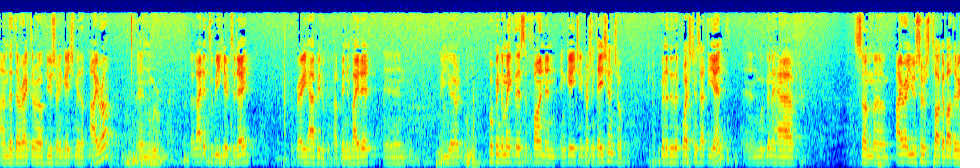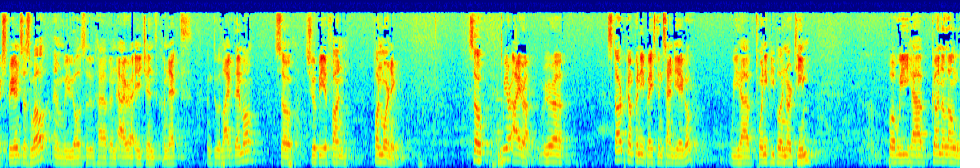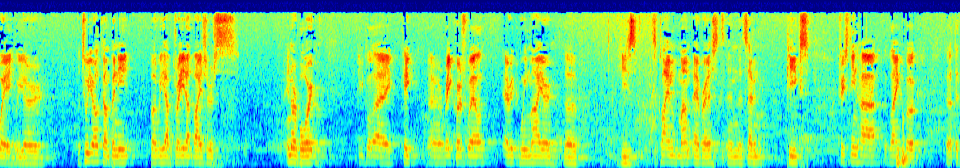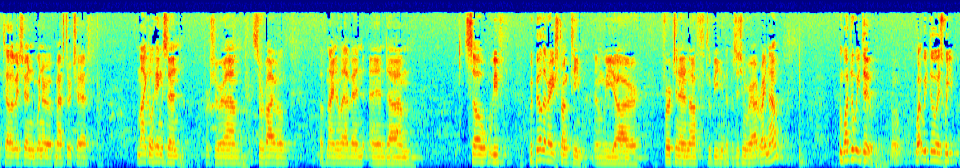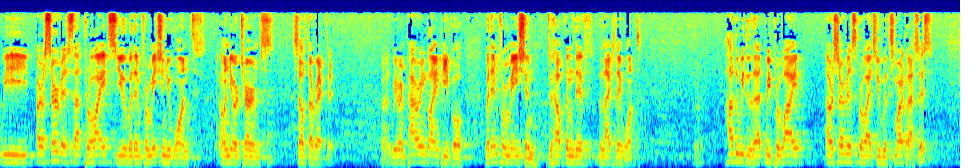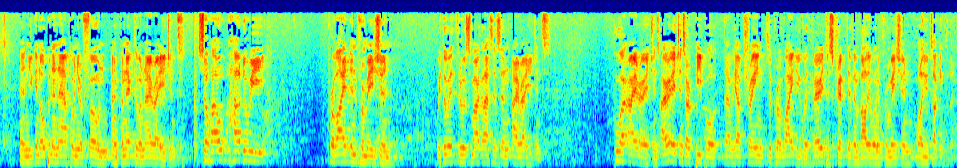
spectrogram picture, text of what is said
I'm the Director of User Engagement at Aira, and we're delighted to be here today. We're very happy to have been invited, and we are hoping to make this a fun and engaging presentation. So we're going to do the questions at the end, and we're going to have some um, Aira users talk about their experience as well, and we also have an Aira agent connect and do a live demo. So it should be a fun, fun morning. So we are Aira. We're a startup company based in San Diego. We have 20 people in our team, but we have gone a long way. We are a two-year-old company, but we have great advisors in our board. People like Kate, uh, Ray Kurzweil, Erik Weihenmayer. Uh, he's climbed Mount Everest and the seven peaks. Christine Ha, the blind cook, the television winner of MasterChef, Michael Hingson, for sure, um, survival of 9/11, and um, so we've we built a very strong team, and we are fortunate enough to be in the position we're at right now. And what do we do? what we do is we, we are a service that provides you with information you want on your terms, self-directed. Right? We are empowering blind people with information to help them live the lives they want. How do we do that? We provide, our service provides you with smart glasses, and you can open an app on your phone and connect to an Aira agent. So how, how do we provide information? We do it through smart glasses and Aira agents. Who are Aira agents? Aira agents are people that we have trained to provide you with very descriptive and valuable information while you're talking to them.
